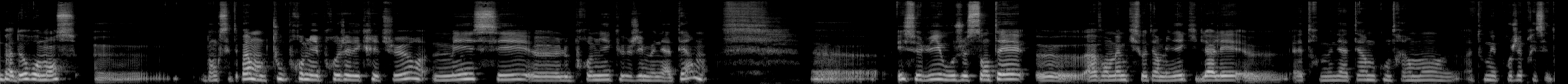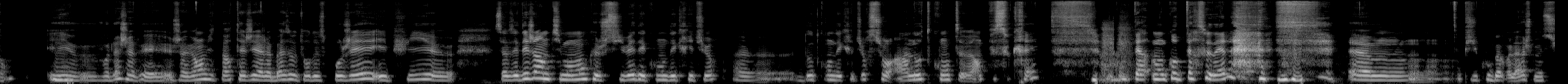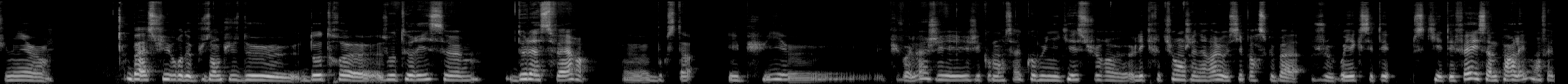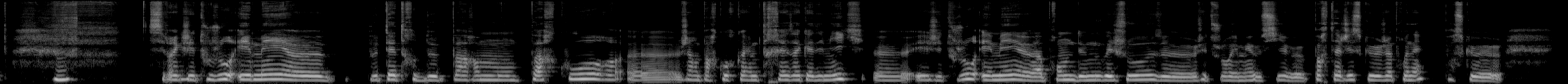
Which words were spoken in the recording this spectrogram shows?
bah, de romance. donc c'était pas mon tout premier projet d'écriture, mais c'est le premier que j'ai mené à terme. et celui où je sentais, avant même qu'il soit terminé, qu'il allait être mené à terme, contrairement à tous mes projets précédents. Et mmh. voilà, j'avais, j'avais envie de partager à la base autour de ce projet. Et puis, ça faisait déjà un petit moment que je suivais des comptes d'écriture, d'autres comptes d'écriture sur un autre compte un peu secret, mon, compte personnel. puis du coup, bah voilà, je me suis mis bah, à suivre de plus en plus de, d'autres autoristes de la sphère, Booksta. Et puis, puis voilà, j'ai commencé à communiquer sur l'écriture en général aussi parce que bah, je voyais que c'était ce qui était fait et ça me parlait en fait. Mmh. C'est vrai que j'ai toujours aimé peut-être de par mon parcours, euh, j'ai un parcours quand même très académique euh, et j'ai toujours aimé euh, apprendre de nouvelles choses. j'ai toujours aimé aussi partager ce que j'apprenais parce que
